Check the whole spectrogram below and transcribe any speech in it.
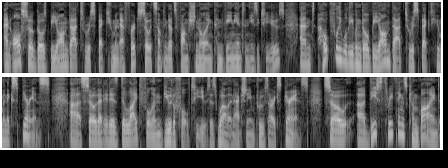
and also goes beyond that to respect human efforts. So it's something that's functional and convenient and easy to use. And hopefully will even go beyond that to respect human experience uh, so that it is delightful and beautiful to use as well and actually improves our experience. So uh, these three things combined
